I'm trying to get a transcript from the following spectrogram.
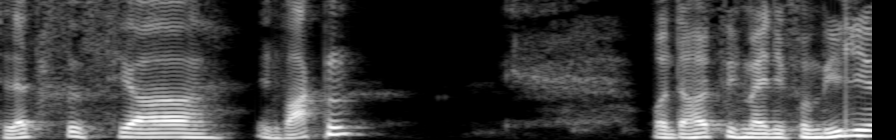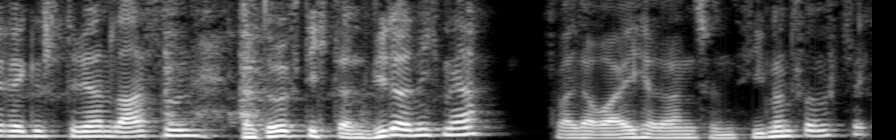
letztes Jahr in Wacken und da hat sich meine Familie registrieren lassen. Da durfte ich dann wieder nicht mehr, weil da war ich ja dann schon 57,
